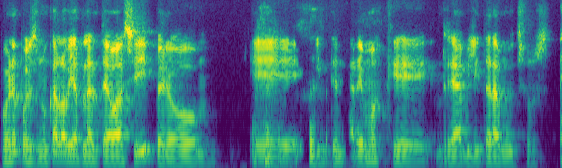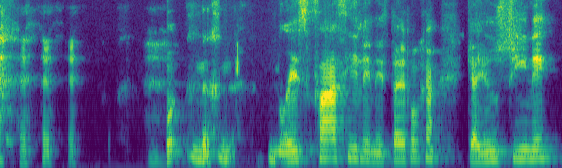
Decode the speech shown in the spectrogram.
Bueno, pues nunca lo había planteado así, pero eh, intentaremos que rehabilitar a muchos. no, no, es fácil en esta época que hay un cine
